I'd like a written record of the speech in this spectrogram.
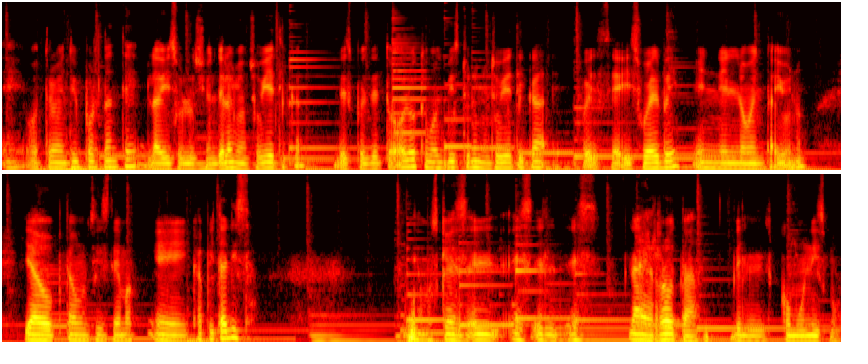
Eh, otro evento importante, la disolución de la Unión Soviética. Después de todo lo que hemos visto, la Unión Soviética pues, se disuelve en el 91 y adopta un sistema eh, capitalista. Digamos que es, la derrota del comunismo.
